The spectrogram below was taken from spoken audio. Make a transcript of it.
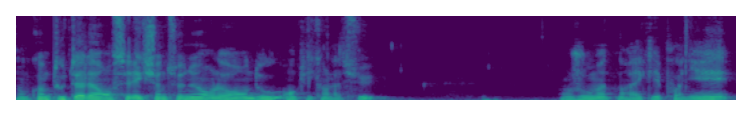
Donc comme tout à l'heure, on sélectionne ce nœud, on le rend doux en cliquant là-dessus. On joue maintenant avec les poignets.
